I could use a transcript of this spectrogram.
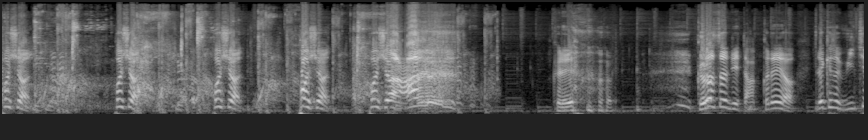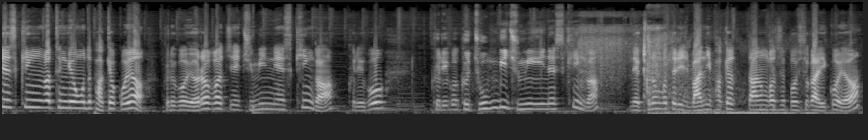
포션. 포션. 포션. 포션. 포션. 아 그래요. 그렇습니다. 그래요. 이렇게 해서 위치의 스킨 같은 경우도 바뀌었고요. 그리고 여러 가지 주민의 스킨과 그리고 그리고 그 좀비 주민의 스킨과 네 그런 것들이 많이 바뀌었다는 것을 볼 수가 있고요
